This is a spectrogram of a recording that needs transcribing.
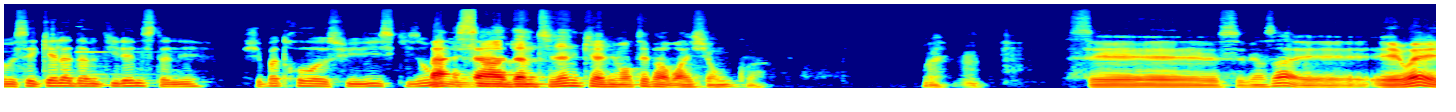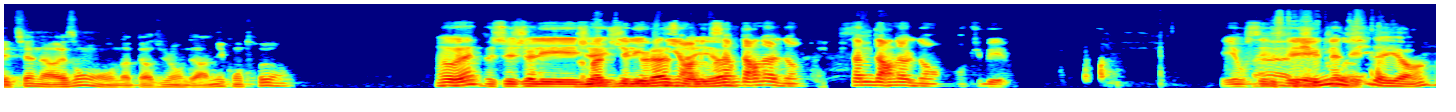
oh, mais c'est quel Adam Thielen cette année? Je n'ai pas trop suivi ce qu'ils ont. Bah, mais- c'est un Adam Thielen qui est alimenté par Bryce Young, quoi. Ouais. Mm. C'est c'est bien ça. Et, et ouais, Étienne a raison, on a perdu l'an dernier contre eux. hein. Ouais, ouais. parce que J'allais finir avec. Sam Darnold. hein. Sam Darnold en, en QB. Et on s'est Ah, fait C'était chez nous éclater. aussi d'ailleurs. hein.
